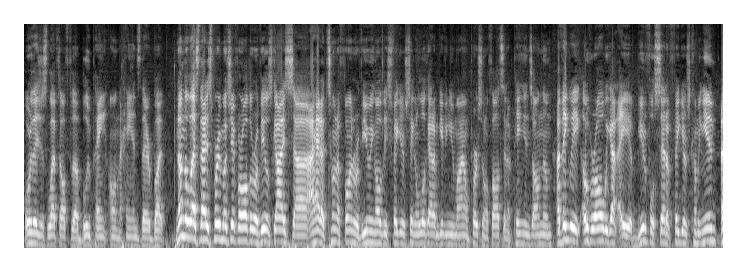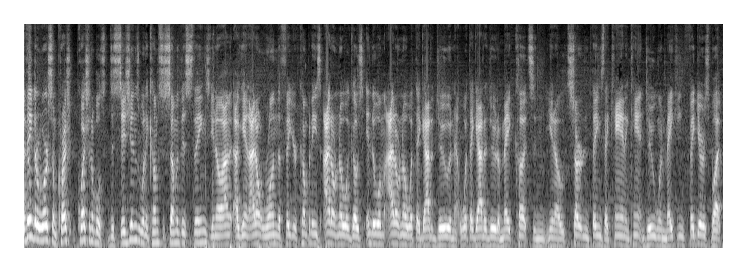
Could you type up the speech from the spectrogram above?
or they just left off the blue paint on the hands there. But nonetheless, that is pretty much it for all the reveals, guys. Uh, I had a ton of fun reviewing all these figures, taking a look at them, giving you my own personal thoughts and opinions on them. I think we overall we got a beautiful set of figures coming in. I think there were some questionable decisions when it comes to some of these things. You know, I, again, I don't run the figure companies. I don't know what goes into them. I don't know what they got to do and what they got to do to make cuts and, you know, certain things they can and can't do when making figures. But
